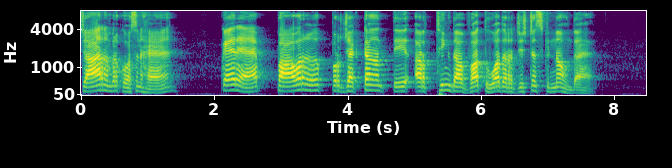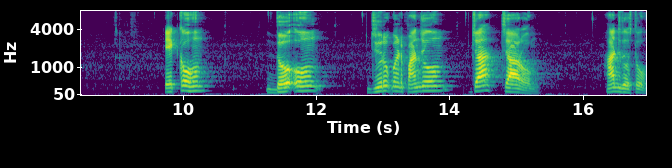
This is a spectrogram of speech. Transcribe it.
ਚਾਰ ਨੰਬਰ ਕੁਐਸਚਨ ਹੈ ਕਹਿ ਰਿਹਾ ਹੈ ਪਾਵਰ ਪ੍ਰੋਜੈਕਟਾਂ ਤੇ ਅਰਥਿੰਗ ਦਾ ਵੱਧ ਤੋਂ ਵੱਧ ਰੈਜ਼ਿਸਟੈਂਸ ਕਿੰਨਾ ਹੁੰਦਾ ਹੈ 1 ਓਮ 2 ਓਹਮ 0.5 ਓਮ ਜਾਂ 4 ਓਮ ਹਾਂਜੀ ਦੋਸਤੋ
